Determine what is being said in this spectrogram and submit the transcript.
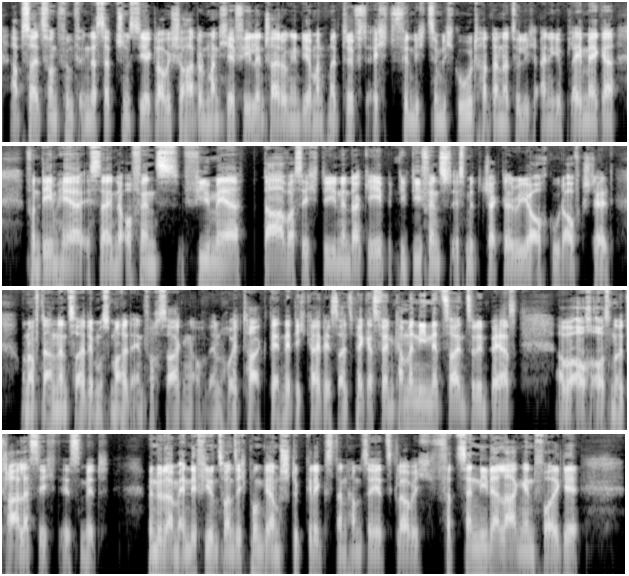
abseits von fünf Interceptions, die er, glaube ich, schon hat und manche Fehlentscheidungen, die er manchmal trifft, echt, finde ich, ziemlich gut. Hat dann natürlich einige Playmaker. Von dem her ist da in der Offense viel mehr da, was ich ihnen da gebe. Die Defense ist mit Jack Del Rio auch gut aufgestellt. Und auf der anderen Seite muss man halt einfach sagen, auch wenn heute Tag der Nettigkeit ist, als Packers-Fan kann man nie nett sein zu den Bears, aber auch aus neutraler Sicht ist mit wenn du da am Ende 24 Punkte am Stück kriegst, dann haben sie jetzt, glaube ich, 14 Niederlagen in Folge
